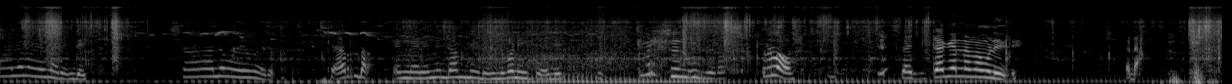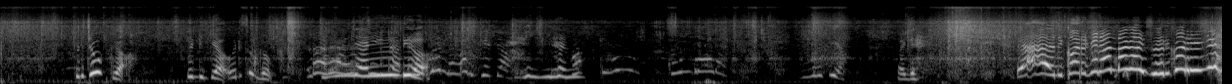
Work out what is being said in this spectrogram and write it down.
ശാലമായ മരം വിശാലമായ കഴിച്ച് ശാലമായ മരം കയറണ്ട എങ്ങനെ നിന്റെ അമ്മയുടെ ഇന്ന് പണിയിട്ടാൽ പ്രശ്നമൊന്നുമില്ലടാ സെറ്റൊക്കെ തന്നെ നമ്മൾ? എടാ. പിടിച്ചു നോക്കുക. പിടിക്കുക. ഒരു സുഖം. ഞണ്ടുക ഓക്കെ. ഒരു guys? ഒരു കുരങ്ങൻ.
